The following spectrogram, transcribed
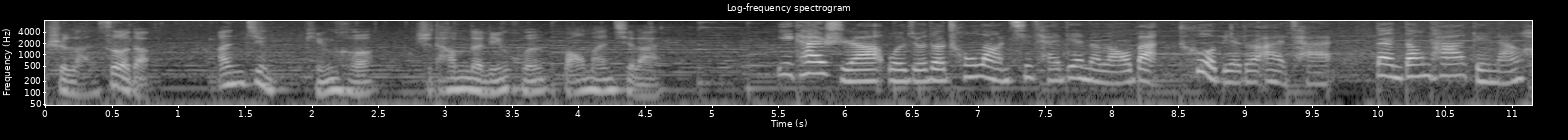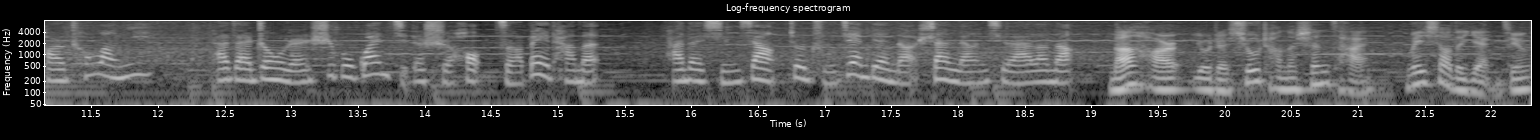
是蓝色的，安静平和，使他们的灵魂饱满起来。一开始啊，我觉得冲浪器材店的老板特别的爱财，但当他给男孩冲浪衣。他在众人事不关己的时候责备他们，他的形象就逐渐变得善良起来了呢。男孩有着修长的身材、微笑的眼睛、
